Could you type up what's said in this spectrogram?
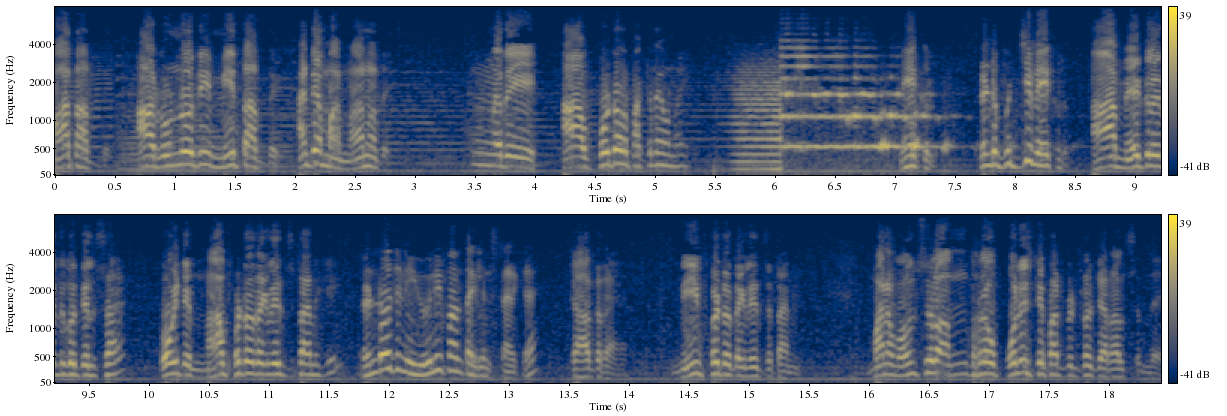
మా తాతది ఆ రెండోది మీ తాతది అంటే మా నాన్నది. మరి ఆ ఫోటోలు పక్కనే ఉన్నాయి. మేకులు రెండు బుజ్జి మేకులు. ఆ మేకులు ఎందుకో తెలుసా? ఒకటి నా ఫోటో తగిలించడానికి రెండోది నీ యూనిఫామ్ తగిలించడానిక కాదురా నీ ఫోటో తగిలించడానికి మన వంశులు అందరూ పోలీస్ డిపార్ట్మెంట్లో చేరాల్సిందే.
